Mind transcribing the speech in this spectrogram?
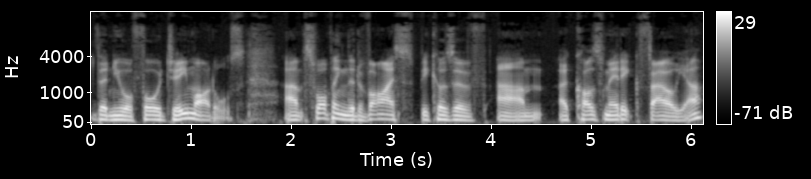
the newer 4G models, um, swapping the device because of um, a cosmetic failure.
